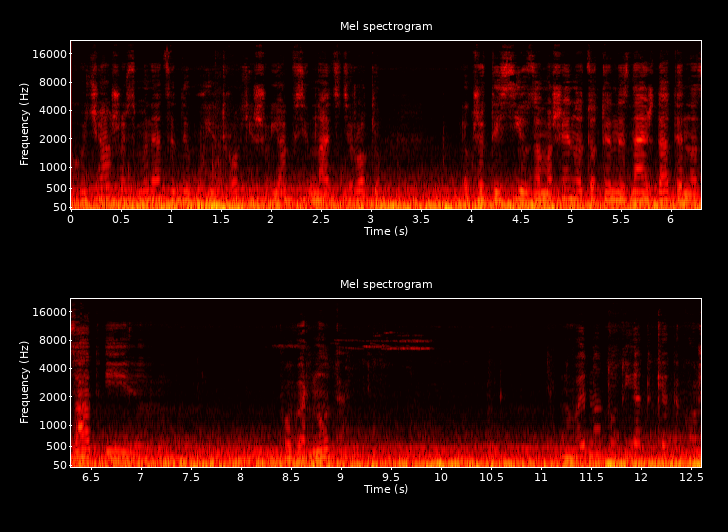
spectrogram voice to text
Хоча щось мене це дивує трохи, що як в 17 років, якщо ти сів за машину, то ти не знаєш дати назад і повернути. Ну, видно, тут є таке також.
